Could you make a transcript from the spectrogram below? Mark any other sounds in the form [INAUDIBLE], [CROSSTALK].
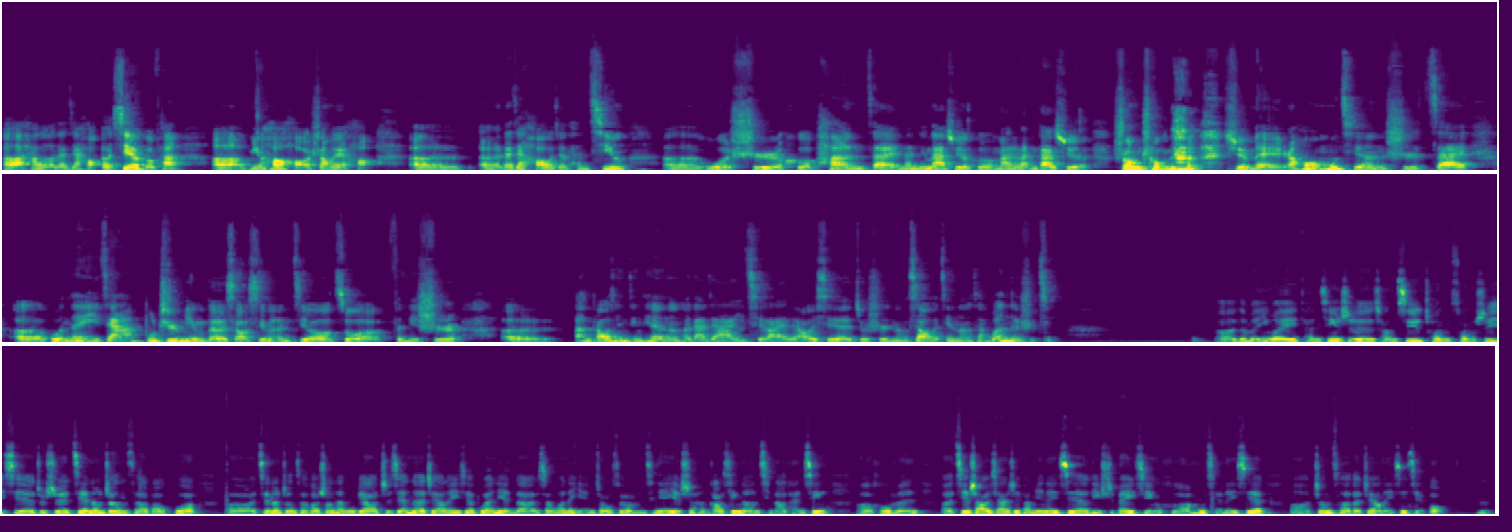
呃哈喽，大家好，呃，谢谢何盼，呃，明浩好，尚伟好，呃呃，大家好，我叫谭青。呃，我是河畔在南京大学和马里兰大学 [LAUGHS] 双重的 [LAUGHS] 学妹，然后我目前是在呃国内一家不知名的小型 NGO 做分析师，呃，很高兴今天能和大家一起来聊一些就是能效和节能相关的事情。呃，那么因为谭青是长期从从事一些就是节能政策，包括呃节能政策和双碳目标之间的这样的一些关联的相关的研究，所以我们今天也是很高兴能请到谭青，呃和我们呃介绍一下这方面的一些历史背景和目前的一些呃政策的这样的一些结构。嗯，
